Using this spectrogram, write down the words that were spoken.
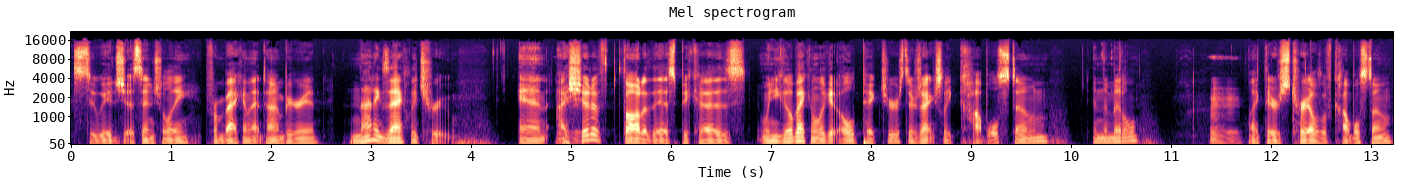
sewage essentially from back in that time period? Not exactly true. And I Mhm. should have thought of this because when you go back and look at old pictures, there's actually cobblestone in the middle hmm like there's trails of cobblestone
